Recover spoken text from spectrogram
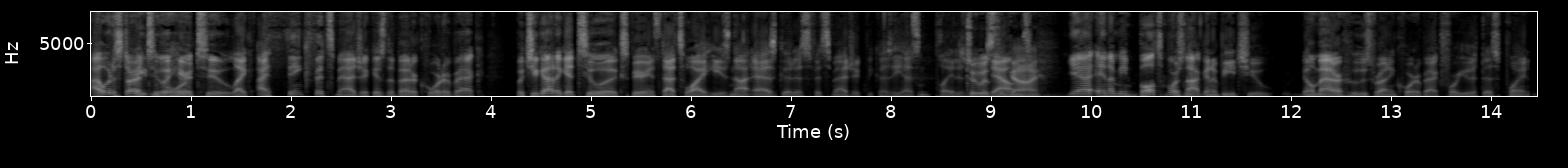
I would have started Tua here too. Like I think Fitzmagic is the better quarterback, but you got to get Tua experience. That's why he's not as good as Fitzmagic because he hasn't played as many Tua's the downs. guy. Yeah, and I mean Baltimore's not going to beat you, no matter who's running quarterback for you at this point.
